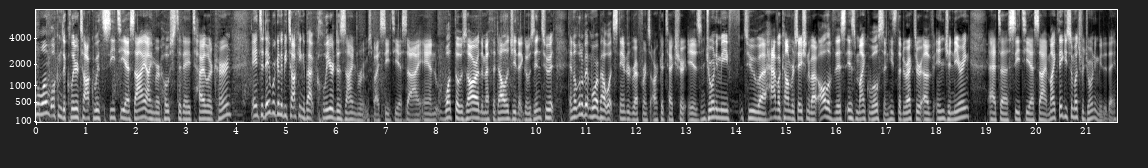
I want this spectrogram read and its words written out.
Everyone, welcome to Clear Talk with CTSI. I'm your host today, Tyler Kern, and today we're going to be talking about Clear Design Rooms by CTSI and what those are, the methodology that goes into it, and a little bit more about what standard reference architecture is. And joining me f- to uh, have a conversation about all of this is Mike Wilson. He's the Director of Engineering at uh, CTSI. Mike, thank you so much for joining me today.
